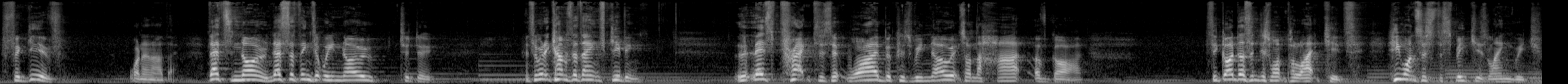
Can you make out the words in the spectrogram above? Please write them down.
forgive one another. That's known. That's the things that we know to do. And so when it comes to Thanksgiving, let's practice it. Why? Because we know it's on the heart of God. See, God doesn't just want polite kids, He wants us to speak His language.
